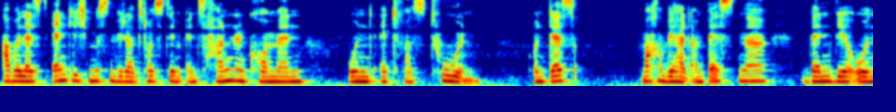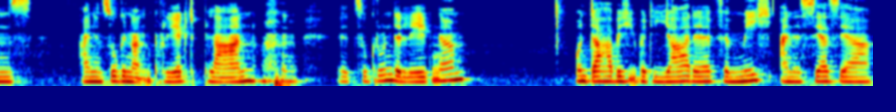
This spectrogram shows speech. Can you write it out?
Aber letztendlich müssen wir da trotzdem ins Handeln kommen und etwas tun. Und das machen wir halt am besten, wenn wir uns einen sogenannten Projektplan äh, zugrunde legen. Und da habe ich über die Jahre für mich eine sehr, sehr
